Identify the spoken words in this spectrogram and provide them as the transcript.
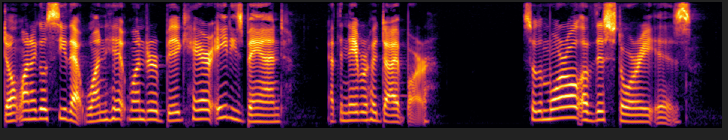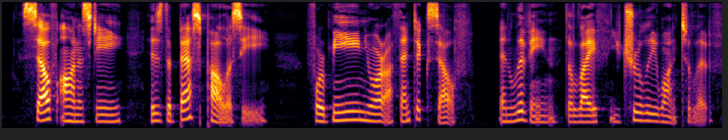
don't want to go see that one hit wonder big hair 80s band at the neighborhood dive bar. So, the moral of this story is self honesty is the best policy for being your authentic self and living the life you truly want to live.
